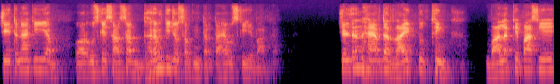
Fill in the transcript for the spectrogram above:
चेतना की या, और उसके साथ साथ धर्म की जो स्वतंत्रता है, उसकी ये बात है। Children have the right to think बालक के पास ये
